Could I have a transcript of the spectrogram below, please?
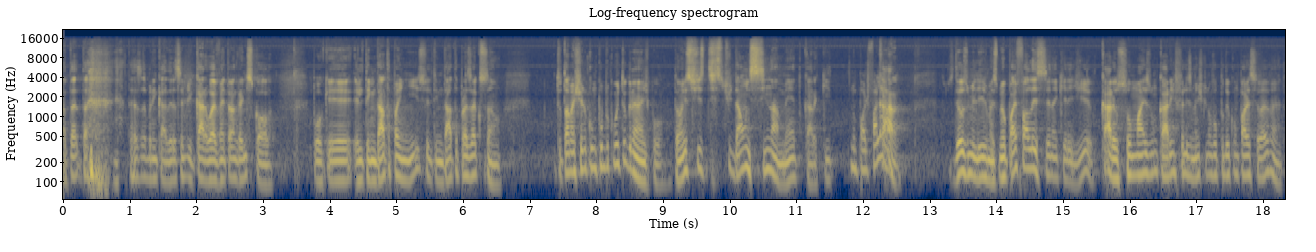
até, até- até essa brincadeira eu sempre digo, cara, o evento é uma grande escola. Porque ele tem data para início, ele tem data para execução. Tu tá mexendo com um público muito grande, pô. Então isso te, isso te dá um ensinamento, cara, que Não pode falhar. Cara, Deus me livre, mas se meu pai falecer naquele dia, cara, eu sou mais um cara, infelizmente, que não vou poder comparecer ao evento.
